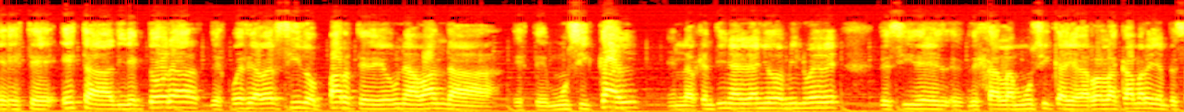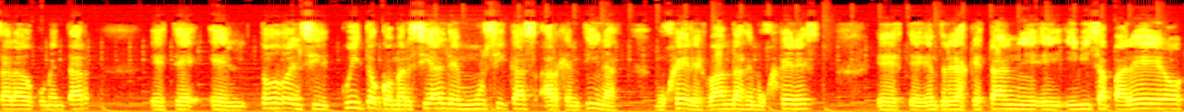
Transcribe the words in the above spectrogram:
este, esta directora, después de haber sido parte de una banda este, musical en la Argentina en el año 2009, decide dejar la música y agarrar la cámara y empezar a documentar este, todo el circuito comercial de músicas argentinas, mujeres, bandas de mujeres, este, entre las que están eh, Ibiza Pareo,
